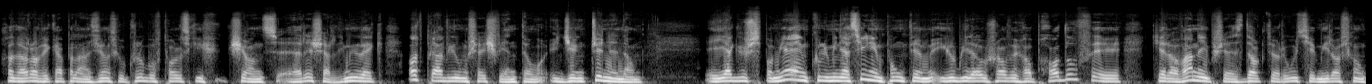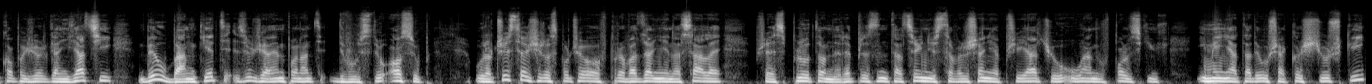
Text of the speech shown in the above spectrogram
honorowy kapelan Związku Klubów Polskich ksiądz Ryszard Miłek odprawił mszę świętą dziękczynną. Jak już wspomniałem, kulminacyjnym punktem jubileuszowych obchodów y, kierowanej przez dr Łucję Mirowską Kopość organizacji był bankiet z udziałem ponad 200 osób. Uroczystość rozpoczęło wprowadzanie na salę przez Pluton reprezentacyjny Stowarzyszenia Przyjaciół Ułanów Polskich imienia Tadeusza Kościuszki,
